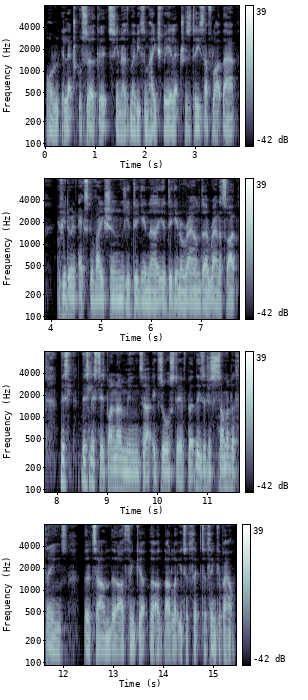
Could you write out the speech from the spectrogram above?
on electrical circuits, you know, maybe some HV electricity stuff like that. If you're doing excavations, you're digging, uh, you're digging around uh, around a site. This this list is by no means uh, exhaustive, but these are just some of the things that um, that I think uh, that I'd, I'd like you to th- to think about.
